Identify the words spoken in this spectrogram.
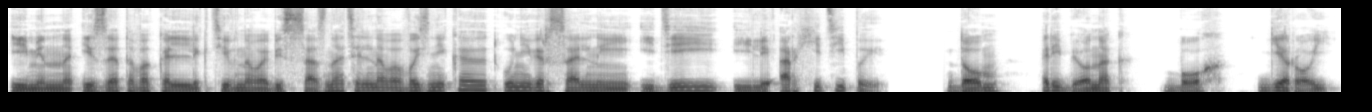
Именно из этого коллективного бессознательного возникают универсальные идеи или архетипы – дом, ребенок, бог, герой,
